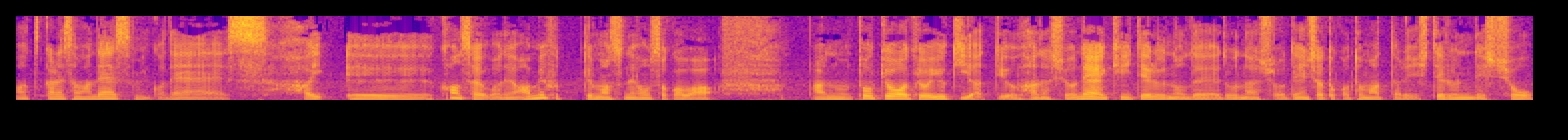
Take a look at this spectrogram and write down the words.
お疲れ様です。みこです。はい。えー、関西はね、雨降ってますね、大阪は。あの、東京は今日雪やっていう話をね、聞いてるので、どうなんでしょう。電車とか止まったりしてるんでしょう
